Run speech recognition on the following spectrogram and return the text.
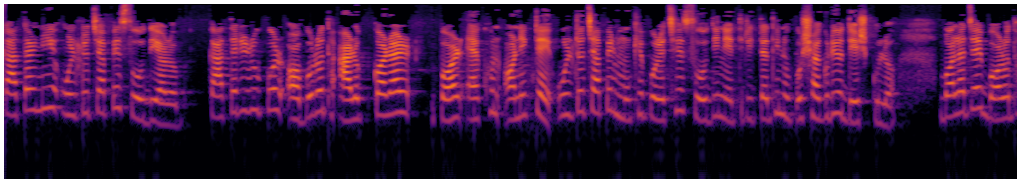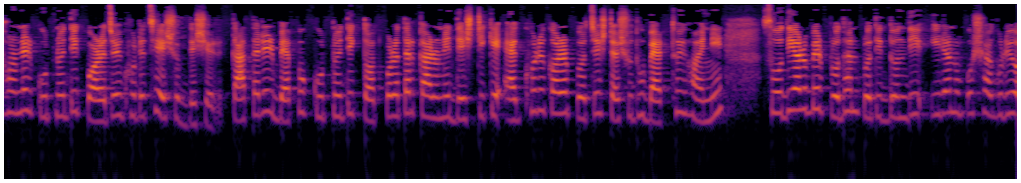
কাতার নিয়ে উল্টো চাপে সৌদি আরব। কাতারের উপর অবরোধ আরোপ করার পর এখন অনেকটাই উল্টো চাপের মুখে পড়েছে সৌদি নেতৃত্বাধীন উপসাগরীয় দেশগুলো। বলা যায় বড় ধরনের কূটনৈতিক পরাজয় ঘটেছে এসব দেশের। কাতারের ব্যাপক কূটনৈতিক তৎপরতার কারণে দেশটিকে একঘরে করার প্রচেষ্টা শুধু ব্যর্থই হয়নি। সৌদি আরবের প্রধান প্রতিদ্বন্দ্বী ইরান উপসাগরীয়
